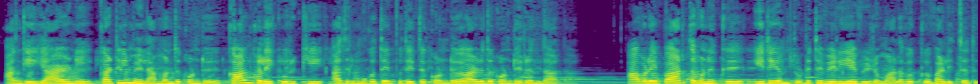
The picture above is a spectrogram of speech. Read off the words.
அங்கே யாழினி கட்டில் மேல் அமர்ந்து கொண்டு கால்களை குறுக்கி அதில் முகத்தை புதைத்துக் கொண்டு அழுது கொண்டிருந்தாள். அவளை பார்த்தவனுக்கு இதயம் துடித்து வெளியே விழும் அளவுக்கு வலித்தது.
